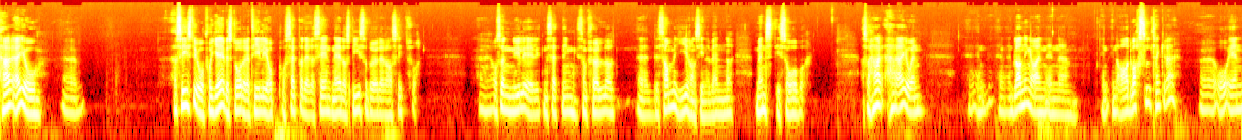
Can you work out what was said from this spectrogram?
Her er jo her sies det jo forgjeves står dere tidlig opp og setter dere sent ned og spiser brød dere har slitt for. Eh, også en nylig liten setning som følger eh, det samme gir han sine venner mens de sover. Altså her, her er jo en, en, en, blanding av en, en, advarsel, tenker jeg, eh, og en,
